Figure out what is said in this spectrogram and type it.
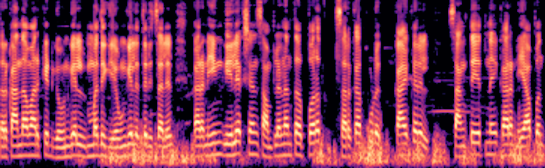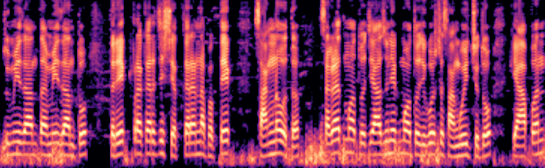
तर कांदा मार्केट घेऊन गेल मध्ये घेऊन गेले तरी चालेल. कारण इंग इलेक्शन संपल्यानंतर परत सरकार पुढं काय करेल सांगता येत नाही. कारण हे आपण तुम्ही जाणता मी जाणतो. तर एक प्रकारचे शेतकऱ्यांना फक्त एक सांगणं होतं. सगळ्यात महत्त्वाची अजून एक महत्त्वाची गोष्ट सांगू इच्छितो की आपण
